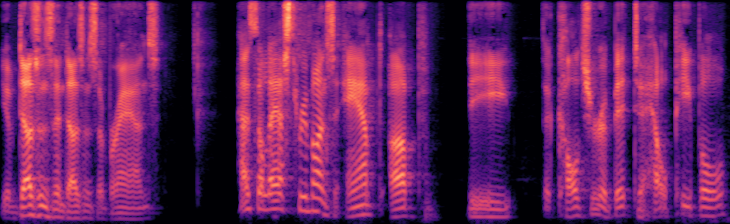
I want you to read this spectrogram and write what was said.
You have dozens and dozens of brands. Has the last three months amped up the the culture a bit to help people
